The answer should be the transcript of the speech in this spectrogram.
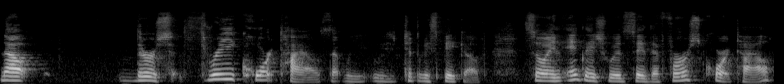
Now, there's three quartiles that we, we typically speak of. So in English, we would say the first quartile,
